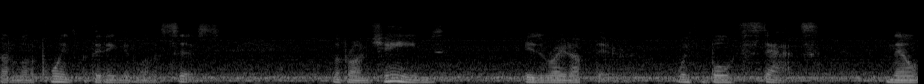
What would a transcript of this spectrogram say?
got a lot of points, but they didn't get a lot of assists. LeBron James is right up there with both stats. Now,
